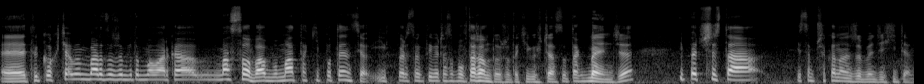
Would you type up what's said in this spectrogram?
E, tylko chciałbym bardzo, żeby to była marka masowa, bo ma taki potencjał i w perspektywie czasu, powtarzam to już od jakiegoś czasu, tak będzie. I P300 jestem przekonany, że będzie hitem.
